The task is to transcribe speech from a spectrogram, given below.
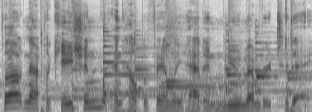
Fill out an application and help a family add a new member today.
